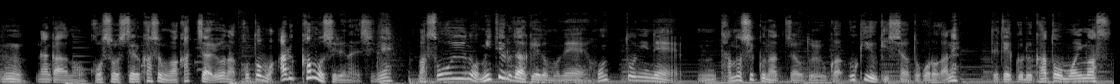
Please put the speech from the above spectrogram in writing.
うん、なんかあの、故障してる箇所も分かっちゃうようなこともあるかもしれないしね。まあそういうのを見てるだけでもね、本当にね、うん、楽しくなっちゃうというか、ウキウキしちゃうところがね、出てくるかと思います。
